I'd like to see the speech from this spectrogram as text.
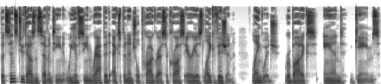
But since 2017, we have seen rapid exponential progress across areas like vision, language, robotics, and games.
